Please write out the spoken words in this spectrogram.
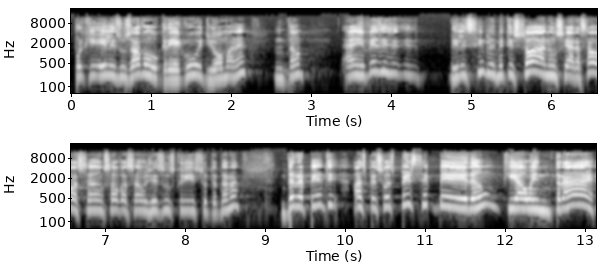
porque eles usavam o grego, o idioma, né? Então, em vez de eles simplesmente só anunciar a salvação, salvação, Jesus Cristo, tadana, de repente as pessoas perceberam que ao entrar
